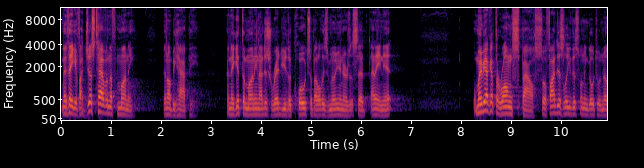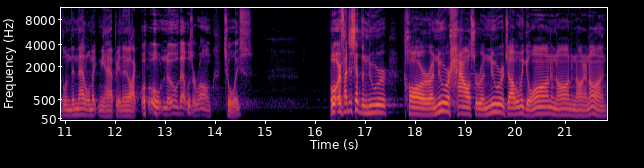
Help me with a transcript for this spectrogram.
And they think, if I just have enough money, then I'll be happy. And they get the money, and I just read you the quotes about all these millionaires that said, that ain't it. Well, maybe I got the wrong spouse. So if I just leave this one and go to another one, then that'll make me happy. And they're like, oh, no, that was a wrong choice. Or if I just had the newer car or a newer house or a newer job, and we go on and on and on and on.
